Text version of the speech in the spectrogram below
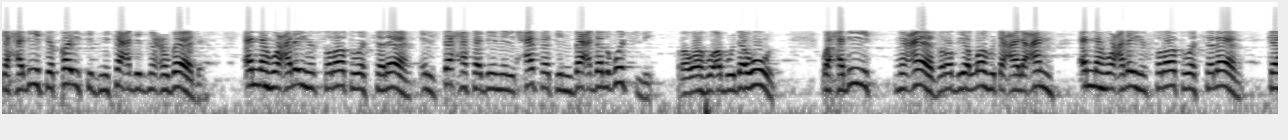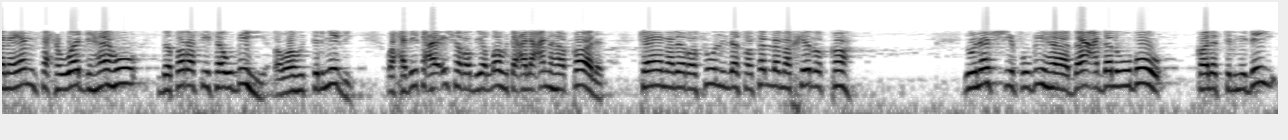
كحديث قيس بن سعد بن عبادة أنه عليه الصلاة والسلام التحف بملحفة بعد الغسل رواه أبو داود. وحديث معاذ رضي الله تعالى عنه أنه عليه الصلاة والسلام كان يمسح وجهه بطرف ثوبه رواه الترمذي. وحديث عائشة رضي الله تعالى عنها قالت كان لرسول الله صلى الله عليه وسلم خرقة ينشف بها بعد الوضوء. قال الترمذي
